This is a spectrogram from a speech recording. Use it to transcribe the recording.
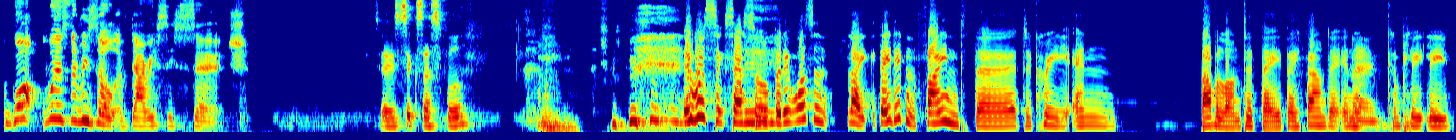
what was the result of darius's search so successful. it was successful, but it wasn't like they didn't find the decree in Babylon, did they? They found it in no. a completely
